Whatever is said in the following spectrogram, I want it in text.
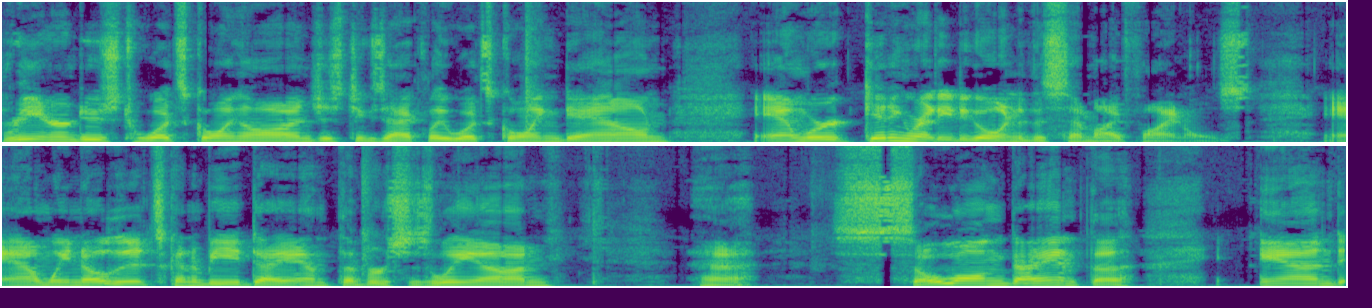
reintroduced to what's going on, just exactly what's going down, and we're getting ready to go into the semifinals. And we know that it's going to be Diantha versus Leon. so long, Diantha. And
